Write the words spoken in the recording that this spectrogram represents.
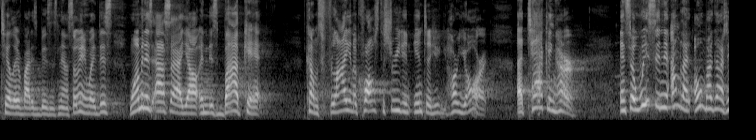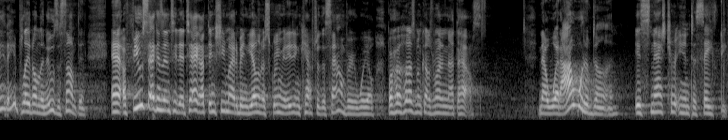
tell everybody's business now. So anyway, this woman is outside, y'all, and this bobcat comes flying across the street and into her yard attacking her. And so we sitting there, I'm like, oh my gosh, they played on the news or something. And a few seconds into the attack, I think she might have been yelling or screaming. They didn't capture the sound very well, but her husband comes running out the house. Now, what I would have done is snatched her into safety.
